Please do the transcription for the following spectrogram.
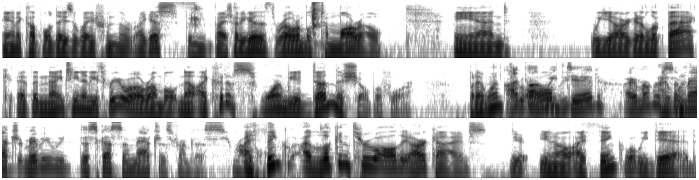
and a couple of days away from the. I guess when you, by the time you hear this, the Royal Rumble's tomorrow, and we are going to look back at the 1993 Royal Rumble. Now, I could have sworn we had done this show before, but I went through I thought we the, did. I remember I some went- match. Maybe we discussed some matches from this. Rumble. I think I'm looking through all the archives. You know, I think what we did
